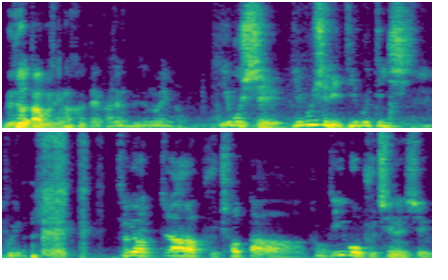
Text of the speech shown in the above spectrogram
늦었다고 생각할 때 가장 늦은 거니까. 띠부씨. 띠부실이 띠부띠. 띄었자 붙였다. 띄고 붙이는 실.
